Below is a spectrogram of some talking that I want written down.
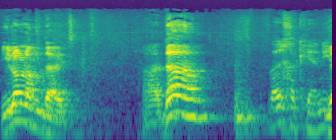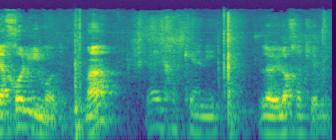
היא לא למדה את זה. האדם לא יכול ללמוד. מה? לא היא חקיינית. לא, היא לא חקיינית.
